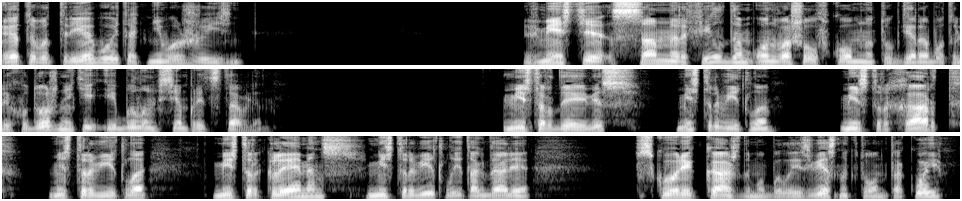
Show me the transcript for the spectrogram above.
Этого требует от него жизнь. Вместе с Саммерфилдом он вошел в комнату, где работали художники, и был им всем представлен. Мистер Дэвис, мистер Витла, мистер Харт, мистер Витла, мистер Клеменс, мистер Витла и так далее. Вскоре каждому было известно, кто он такой —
